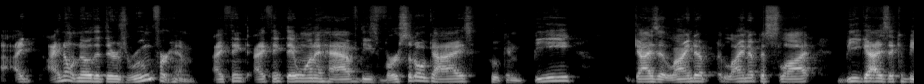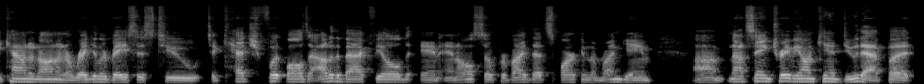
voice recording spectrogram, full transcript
I I don't know that there's room for him. I think I think they want to have these versatile guys who can be guys that lined up line up a slot be guys that can be counted on on a regular basis to to catch footballs out of the backfield and and also provide that spark in the run game. Um, not saying Trayveon can't do that, but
